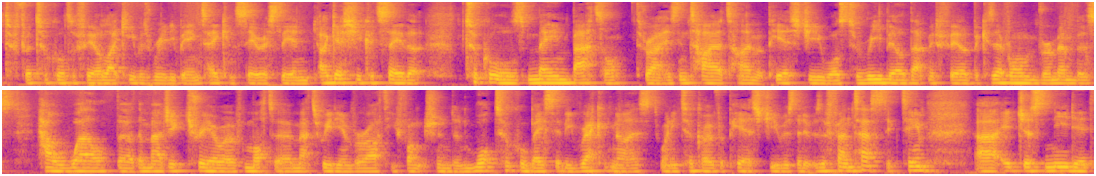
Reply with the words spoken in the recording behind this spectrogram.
for Tuchel to feel like he was really being taken seriously. And I guess you could say that Tuchel's main battle throughout his entire time at PSG was to rebuild that midfield because everyone remembers how well the, the magic trio of Motta, Matuidi, and Verratti functioned. And what Tuchel basically recognized when he took over PSG was that it was a fantastic team. Uh, it just needed,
